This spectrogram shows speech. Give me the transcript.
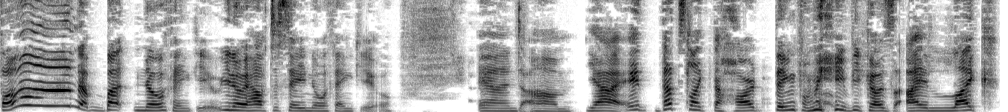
fun, but no, thank you. You know, I have to say no, thank you. And, um, yeah, it, that's like the hard thing for me because I like,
